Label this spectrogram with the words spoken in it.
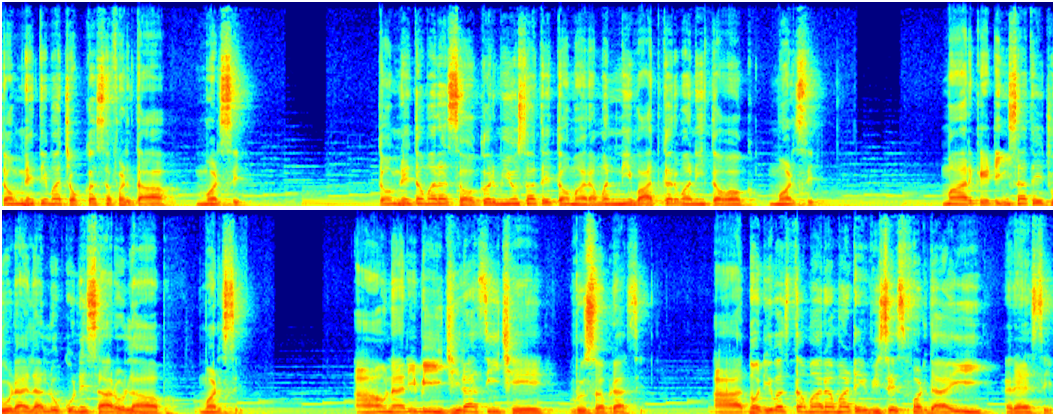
તમને તેમાં ચોક્કસ સફળતા મળશે. તમને તમારા સહકર્મીઓ સાથે તમારા મનની વાત કરવાની તક મળશે. માર્કેટિંગ સાથે જોડાયેલા લોકોને સારો લાભ મળશે. આવનારી બીજી રાશિ છે વૃષભ રાશિ. આજનો દિવસ તમારા માટે વિશેષ ફળદાયી રહેશે.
